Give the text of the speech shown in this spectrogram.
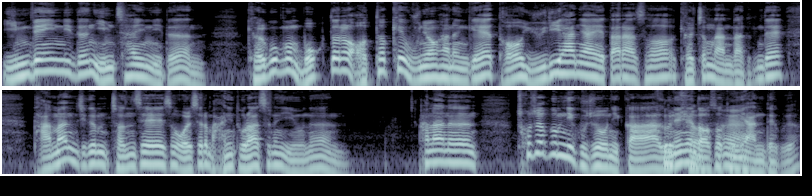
임대인이든 임차인이든 결국은 목돈을 어떻게 운영하는 게 더 유리하냐에 따라서 결정 난다. 근데 다만 지금 전세에서 월세를 많이 돌아서는 이유는 하나는 초저금리 구조니까 그렇죠. 은행에 넣어서 돈이 네. 안 되고요.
